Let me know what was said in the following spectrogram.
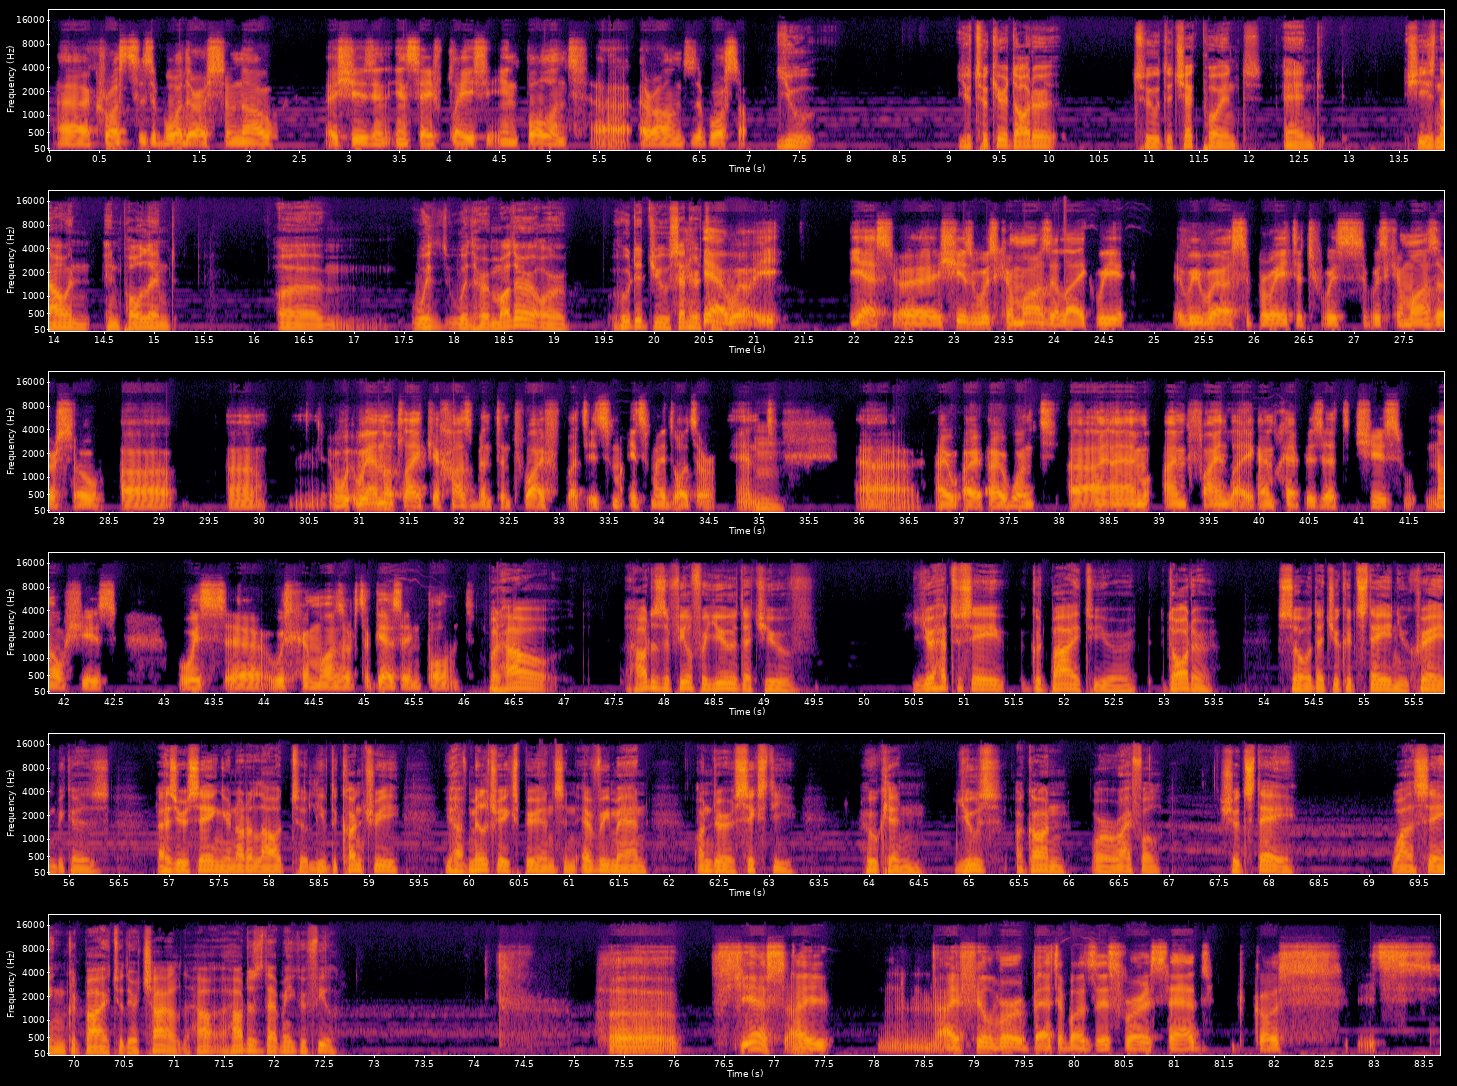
uh, crossed the border. So now uh, is in in safe place in Poland, uh, around the Warsaw. You you took your daughter to the checkpoint, and she's now in in Poland um, with with her mother, or who did you send her Yeah, to? well, yes, uh, she's with her mother. Like we we were separated with with her mother, so uh, uh, we we are not like a husband and wife, but it's m- it's my daughter, and Mm. Uh, I, I I want uh, I I'm I'm fine. Like I'm happy that she's now she's with uh, with her mother together in Poland. But how how does it feel for you that you've you had to say goodbye to your daughter so that you could stay in Ukraine because as you're saying you're not allowed to leave the country you have military experience and every man under 60 who can use a gun or a rifle should stay while saying goodbye to their child. How how does that make you feel? Uh, yes, I I feel very bad about this, very sad because it's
